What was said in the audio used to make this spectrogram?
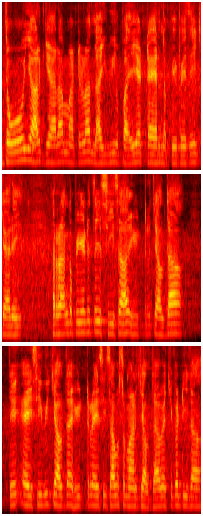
2011 ਮਾਡਲ ਆ, ਲਾਈ ਵੀਲ ਪਾਏ ਆ, ਟਾਇਰ 90 ਪੈਸੇ ਚਾਰੇ। ਰੰਗ ਪੇਂਟ ਅਤੇ ਸੀਸਾ ਹੀਟਰ ਚੱਲਦਾ ਤੇ ਏਸੀ ਵੀ ਚੱਲਦਾ, ਹੀਟਰ, ਏਸੀ ਸਭ ਸਮਾਨ ਚੱਲਦਾ ਵਿੱਚ ਗੱਡੀ ਦਾ।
